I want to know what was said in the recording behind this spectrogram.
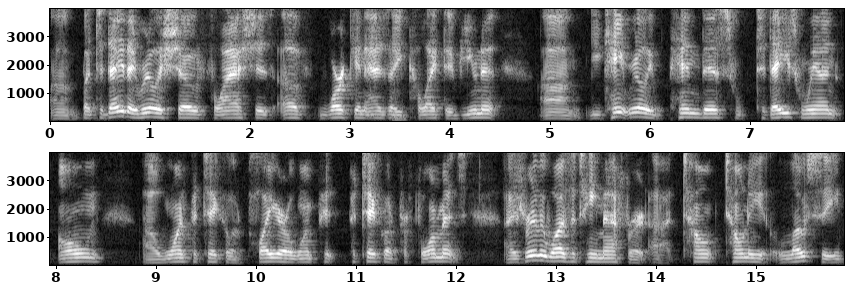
Um, but today they really showed flashes of working as a collective unit. Um, you can't really pin this today's win on uh, one particular player or one p- particular performance. Uh, it really was a team effort. Uh, to- Tony Locey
